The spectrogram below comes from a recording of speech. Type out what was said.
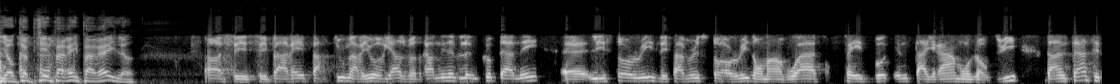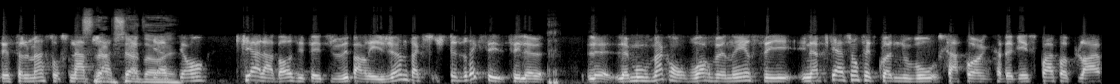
Ils ont copié pareil, pareil là. Ah, c'est pareil partout, Mario. Regarde, je vais te ramener une coupe d'années. Euh, les stories, les fameuses stories, on envoie sur Facebook, Instagram aujourd'hui. Dans le temps, c'était seulement sur Snapchat, Snapchat qui à la base était utilisée par les jeunes. Fait que je te dirais que c'est le le, mouvement qu'on voit revenir, c'est une application fait quoi de nouveau, ça pogne, ça devient super populaire.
